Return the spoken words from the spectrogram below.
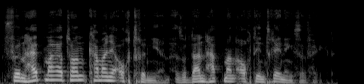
für einen Halbmarathon kann man ja auch trainieren. Also dann hat man auch den Trainingseffekt.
